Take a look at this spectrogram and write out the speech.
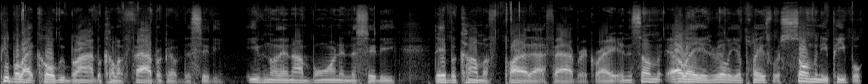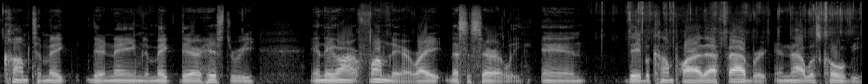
people like Kobe Bryant become a fabric of the city. Even though they're not born in the city, they become a part of that fabric, right? And some LA is really a place where so many people come to make their name, to make their history, and they aren't from there, right? Necessarily, and they become part of that fabric, and that was Kobe.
